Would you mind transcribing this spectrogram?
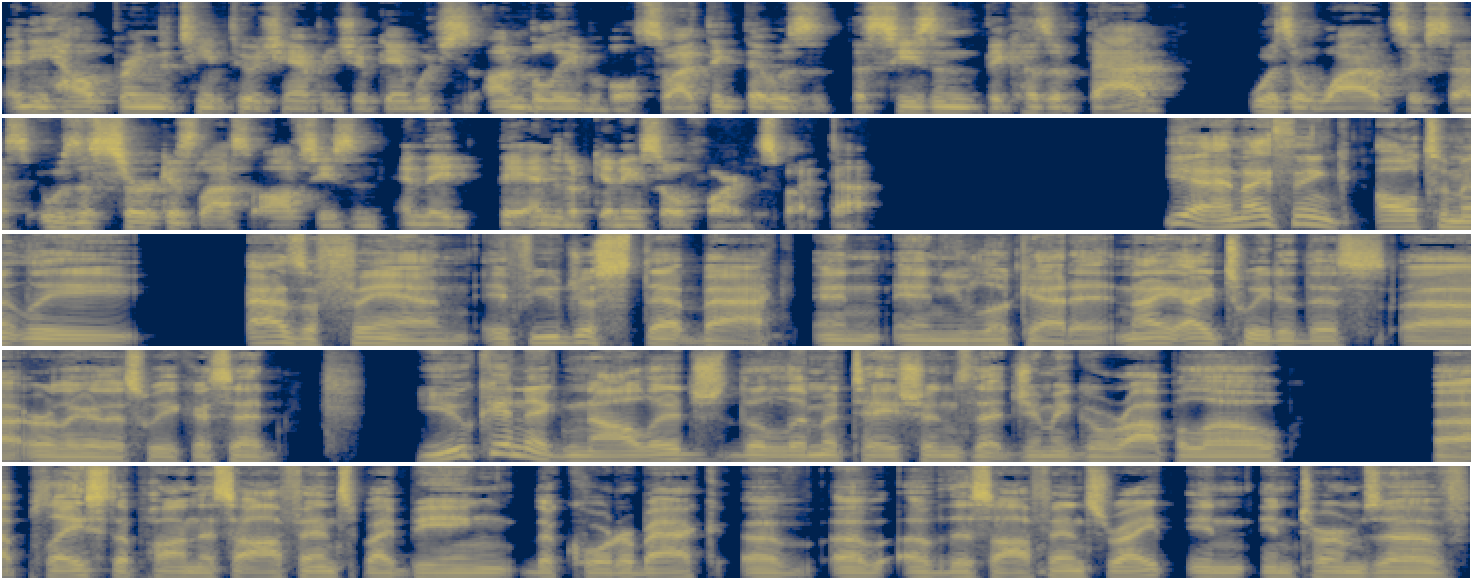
And he helped bring the team to a championship game, which is unbelievable. So I think that was the season because of that was a wild success. It was a circus last offseason, and they they ended up getting so far despite that. Yeah, and I think ultimately, as a fan, if you just step back and and you look at it, and I, I tweeted this uh, earlier this week, I said you can acknowledge the limitations that Jimmy Garoppolo uh, placed upon this offense by being the quarterback of, of of this offense, right? In in terms of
